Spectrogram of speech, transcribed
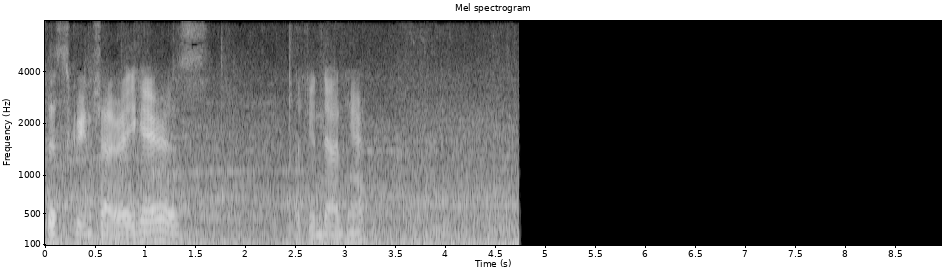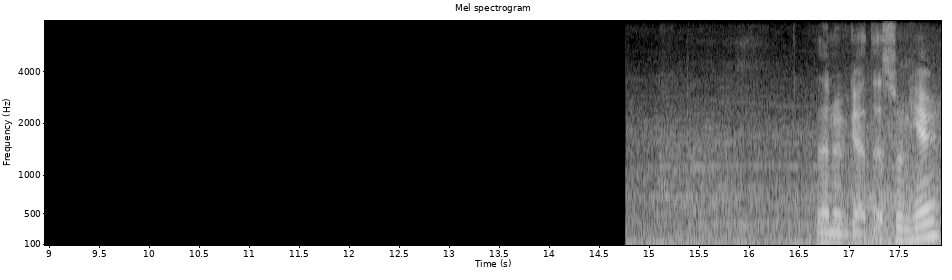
This screenshot right here is looking down here. Then we've got this one here.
